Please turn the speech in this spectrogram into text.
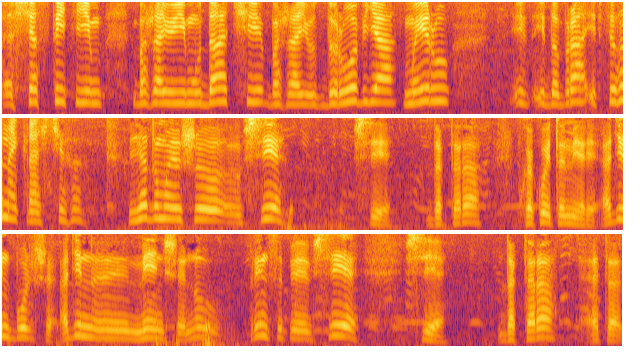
е, щастить їм. Бажаю їм удачі, бажаю здоров'я, миру і, і добра, і всього найкращого. Я думаю, что все, все доктора в какой-то мере, один больше, один э, меньше, ну, в принципе, все, все доктора, это,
